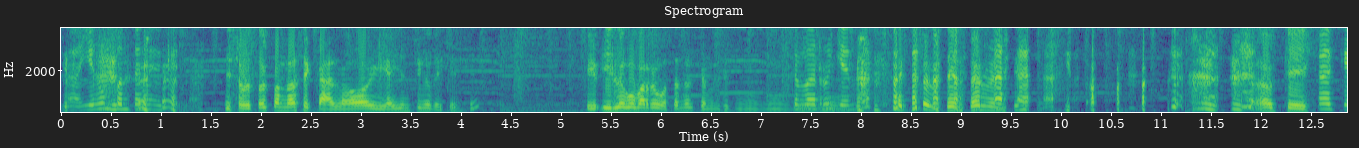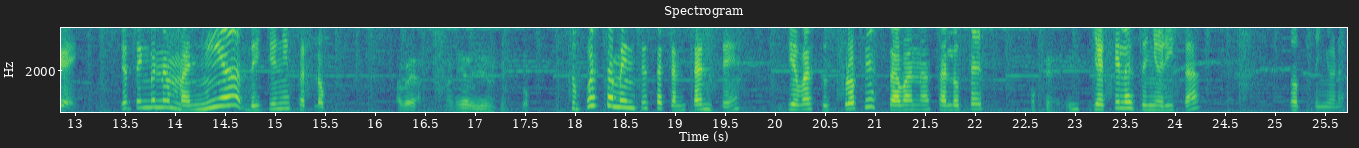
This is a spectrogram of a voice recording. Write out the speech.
No, llega un punto en el que no. y sobre todo cuando hace calor y hay un chingo de gente. Y, y luego va rebotando el camión. dice, "Mm, Se va mm, ruyendo. Exacto, se duerme bien chido. ok, Ok. Yo tengo una manía de Jennifer Lopez. a ver, manía de Jennifer Lopez. Supuestamente esta cantante lleva sus propias sábanas al hotel, Ok, ya que la señorita, no señora,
